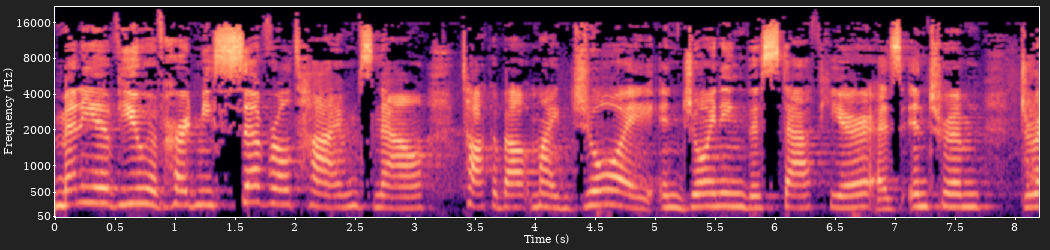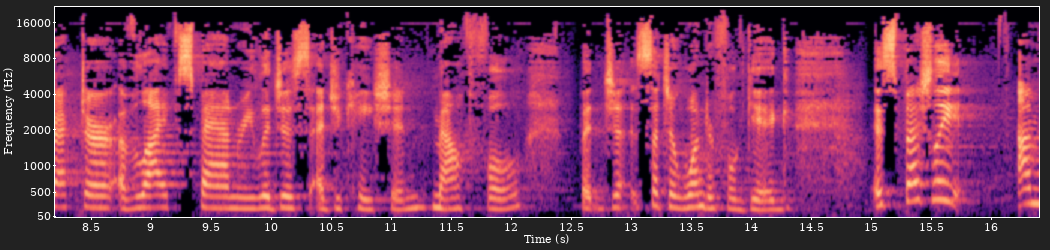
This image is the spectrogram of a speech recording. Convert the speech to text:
Many of you have heard me several times now talk about my joy in joining this staff here as interim director of lifespan religious education. Mouthful, but such a wonderful gig. Especially, I'm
